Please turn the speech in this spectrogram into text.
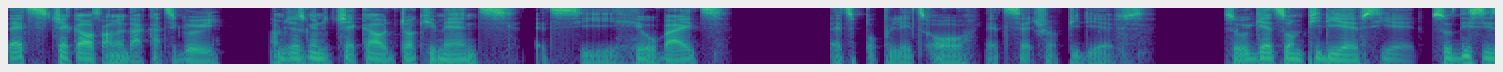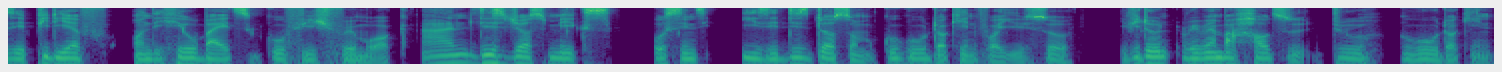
let's check out another category. I'm just going to check out documents. Let's see hailbytes. Let's populate all. Let's search for pdfs so we get some pdfs here. So this is a pdf on the hailbytes GoPhish framework. And this just makes osint easy. This does some google dorking for you. So if you don't remember how to do Google Dorking,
